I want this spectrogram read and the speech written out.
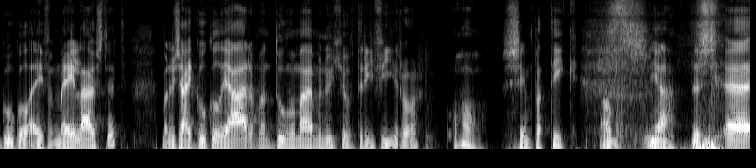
Google even meeluistert. Maar nu zei Google, ja, dan doen we maar een minuutje of drie, vier hoor. Oh, sympathiek. Oh, ja, Dus, eh,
